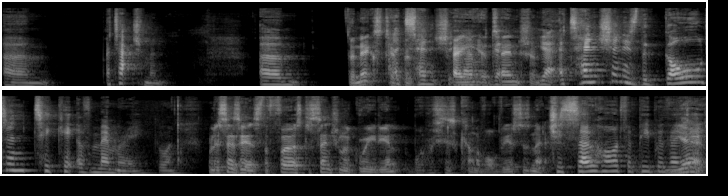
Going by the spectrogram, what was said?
um, attachment. the next tip Attention. is pay yeah, attention. Yeah, attention is the golden ticket of memory. Go on. Well, it says here it's the first essential ingredient, which is kind of obvious, isn't it? Which is so hard for people with ADHD. Yeah,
